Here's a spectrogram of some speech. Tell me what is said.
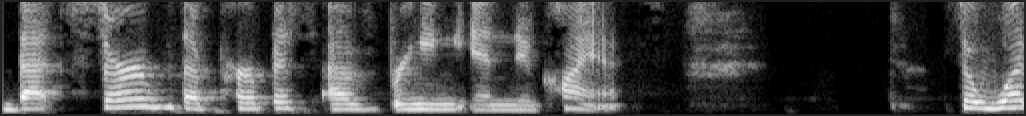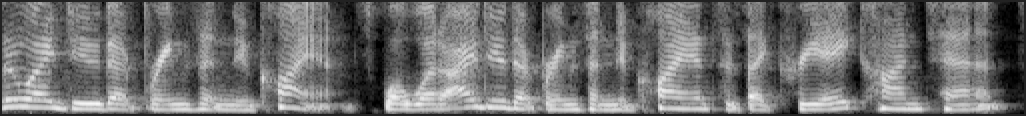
that serve the purpose of bringing in new clients. So what do I do that brings in new clients? Well, what I do that brings in new clients is I create content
